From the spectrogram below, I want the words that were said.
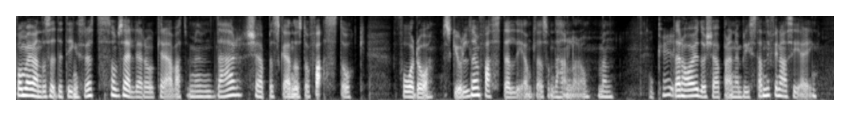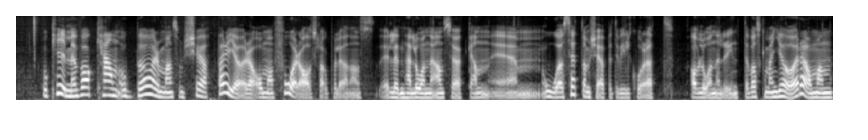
får man vända sig till tingsrätt som säljare och kräva att men det här köpet ska ändå stå fast och får då skulden fastställd egentligen som det handlar om. Men Okej. där har ju då köparen en bristande finansiering. Okej, men vad kan och bör man som köpare göra om man får avslag på lönans, eller den här låneansökan, eh, oavsett om köpet är villkorat av lån eller inte? Vad ska man göra om man,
